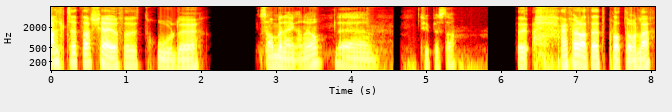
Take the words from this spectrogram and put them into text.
alt dette skjer jo så utrolig Sammenhengende, ja. Det er typisk, da. Jeg føler at det er et plotthole her.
